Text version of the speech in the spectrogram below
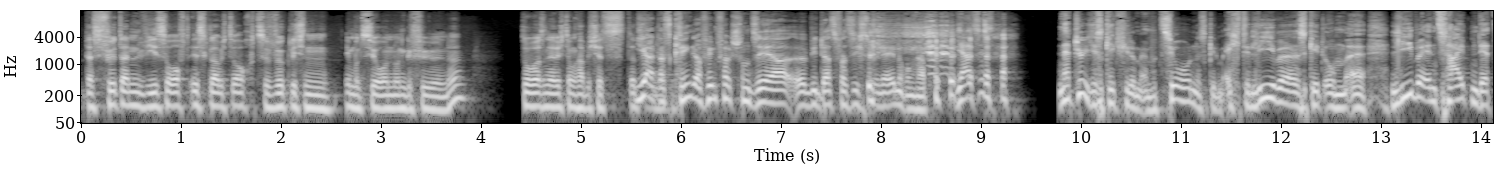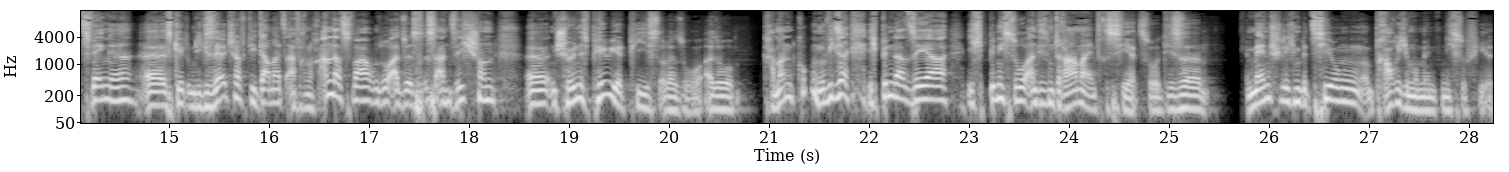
das führt dann, wie es so oft ist, glaube ich, auch zu wirklichen Emotionen und Gefühlen, ne? Sowas in der Richtung habe ich jetzt dazu Ja, das klingt auf jeden Fall schon sehr äh, wie das, was ich so in Erinnerung habe. ja, es ist Natürlich, es geht viel um Emotionen, es geht um echte Liebe, es geht um äh, Liebe in Zeiten der Zwänge, äh, es geht um die Gesellschaft, die damals einfach noch anders war und so. Also es ist an sich schon äh, ein schönes Period Piece oder so. Also kann man gucken. Nur wie gesagt, ich bin da sehr, ich bin nicht so an diesem Drama interessiert. So diese menschlichen Beziehungen brauche ich im Moment nicht so viel.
